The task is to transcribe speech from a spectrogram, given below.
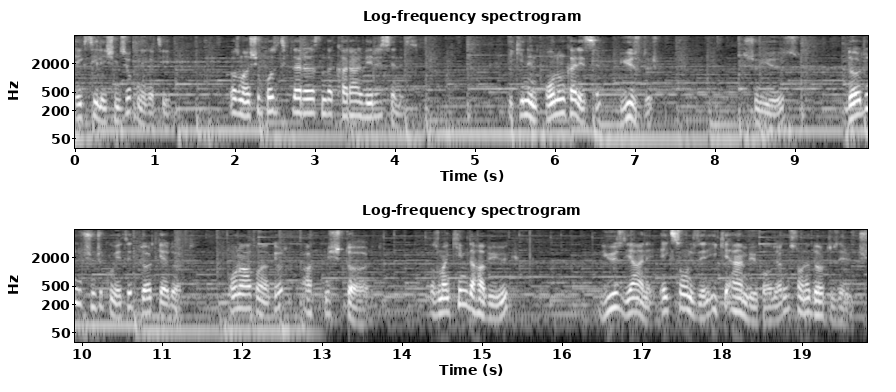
Eksi ile işimiz yok negatif. O zaman şu pozitifler arasında karar verirseniz 2'nin 10'un karesi 100'dür. Şu 100. 4'ün 3. kuvveti 4 kere 4. 16 16 4 64. O zaman kim daha büyük? 100 yani eksi 10 üzeri 2 en büyük olacakmış. Sonra 4 üzeri 3.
